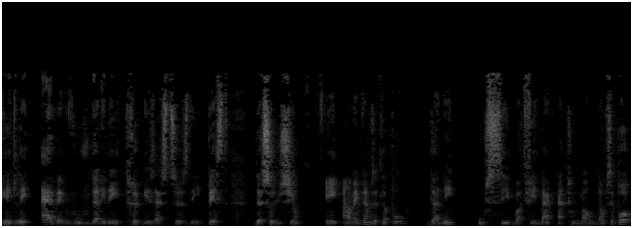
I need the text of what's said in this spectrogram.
régler avec vous, vous donner des trucs, des astuces, des pistes de solutions. Et en même temps, vous êtes là pour donner aussi votre feedback à tout le monde. Donc, c'est pas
